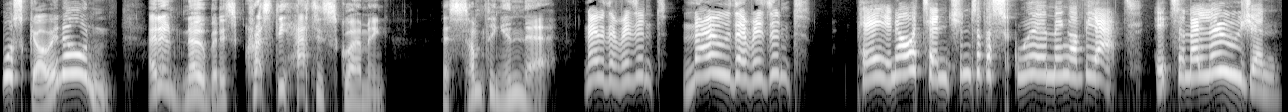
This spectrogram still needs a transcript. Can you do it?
What's going on? I don't know, but his crusty hat is squirming. There's something in there. No, there isn't. No, there isn't. Pay no attention to the squirming of the hat. It's an illusion.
